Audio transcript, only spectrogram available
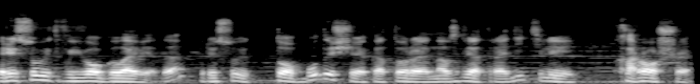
рисует в его голове, да, рисует то будущее, которое, на взгляд родителей, хорошее.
